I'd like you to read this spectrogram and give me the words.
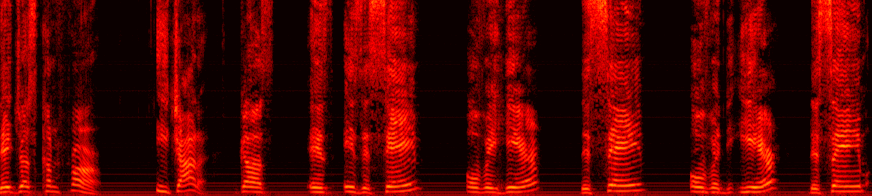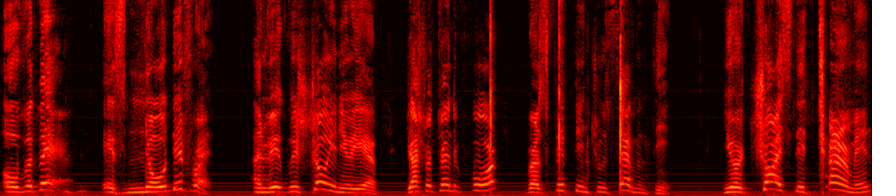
They just confirm each other. Because it's, it's the same over here, the same over the here, the same over there. It's no different. And we, we're showing you here. Joshua 24, verse 15 through 17. Your choice determine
